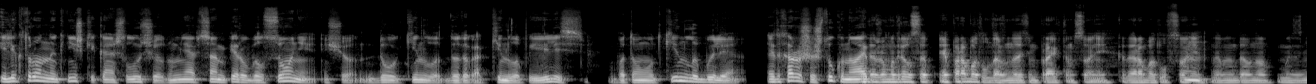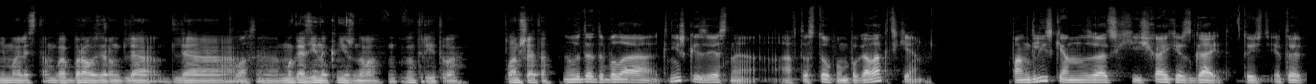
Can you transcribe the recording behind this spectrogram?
Электронные книжки, конечно, лучше. У меня самый первый был Sony еще до Kindle, до того, как Kindle появились. Потом вот Kindle были. Это хорошая штука, но... Я даже умудрился... Я поработал даже над этим проектом Sony. Когда работал в Sony mm. давно-давно, мы занимались там веб-браузером для, для э, магазина книжного внутри этого планшета. Ну, вот это была книжка известная «Автостопом по галактике». По-английски она называется Hitchhiker's Guide. То есть, это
